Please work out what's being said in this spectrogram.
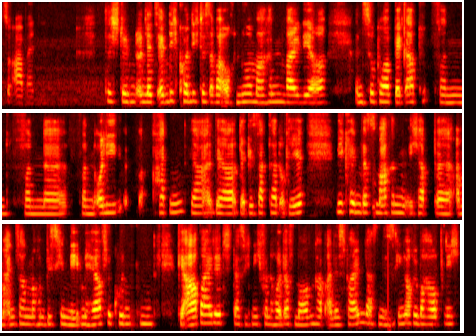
zu arbeiten. Das stimmt. Und letztendlich konnte ich das aber auch nur machen, weil wir ein super Backup von, von, äh, von Olli hatten, ja, der, der gesagt hat, okay, wie können wir es machen? Ich habe äh, am Anfang noch ein bisschen nebenher für Kunden gearbeitet, dass ich nicht von heute auf morgen habe alles fallen lassen. Das ging auch überhaupt nicht.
